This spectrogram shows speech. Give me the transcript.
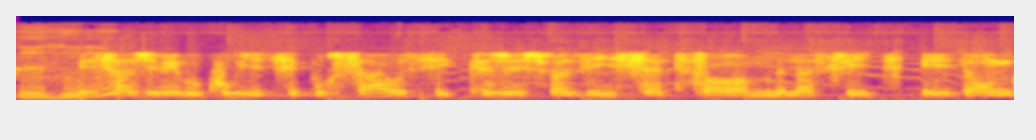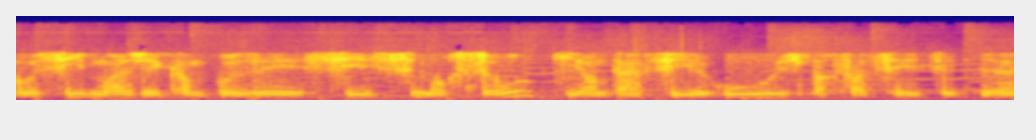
Mhm. Et ça, j'aimais beaucoup. Et c'est pour ça aussi que j'ai choisi cette forme de la suite. Et donc aussi, moi, j'ai composé six morceaux qui ont un fil rouge. Parfois, euh,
